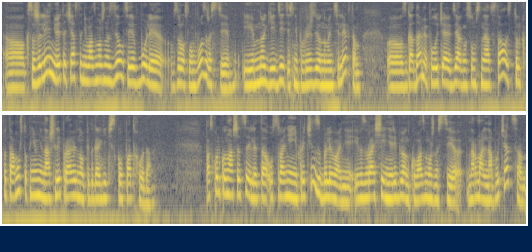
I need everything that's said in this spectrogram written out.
К сожалению, это часто невозможно сделать и в более взрослом возрасте, и многие дети с неповрежденным интеллектом с годами получают диагноз умственная отсталость только потому, что к ним не нашли правильного педагогического подхода. Поскольку наша цель – это устранение причин заболевания и возвращение ребенку возможности нормально обучаться,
